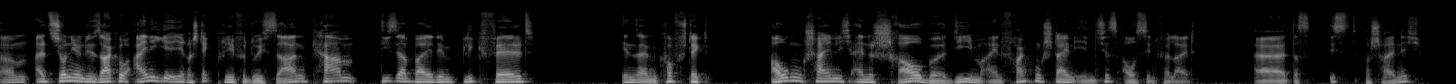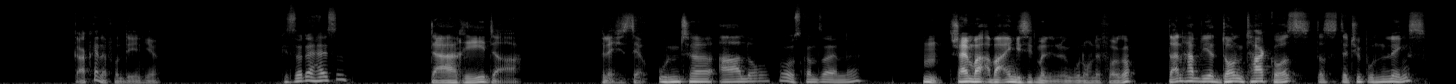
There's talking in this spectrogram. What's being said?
Ähm, als Johnny und Yosako einige ihrer Steckbriefe durchsahen, kam dieser bei dem Blickfeld in seinem Kopf steckt augenscheinlich eine Schraube, die ihm ein Frankenstein-ähnliches Aussehen verleiht. Äh, das ist wahrscheinlich gar keiner von denen hier. Wie soll der heißen? Dareda. Vielleicht ist der unter Arlong. Oh, es kann sein, ne? Hm, scheinbar, aber eigentlich sieht man den irgendwo noch in der Folge. Dann haben wir Don Tacos, das ist der Typ unten links.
